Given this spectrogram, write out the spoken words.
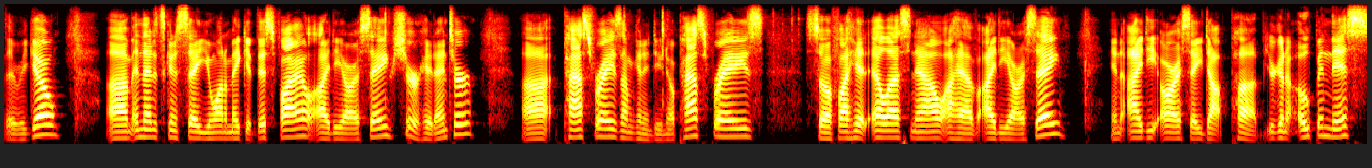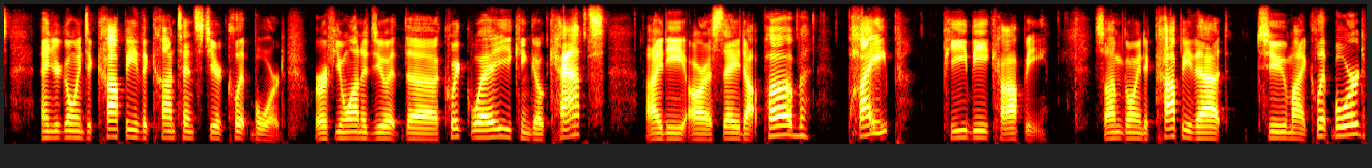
There we go. Um, and then it's going to say you want to make it this file, IDRSA. Sure, hit enter. Uh, passphrase, I'm going to do no passphrase. So if I hit ls now, I have IDRSA and IDRSA.pub. You're going to open this and you're going to copy the contents to your clipboard. Or if you want to do it the quick way, you can go cat id rsa.pub pipe pb copy. So I'm going to copy that to my clipboard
